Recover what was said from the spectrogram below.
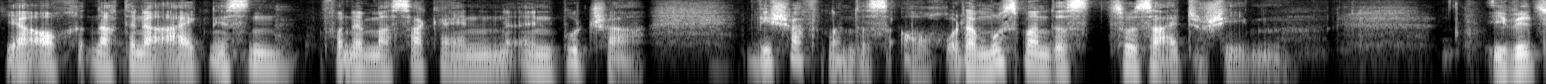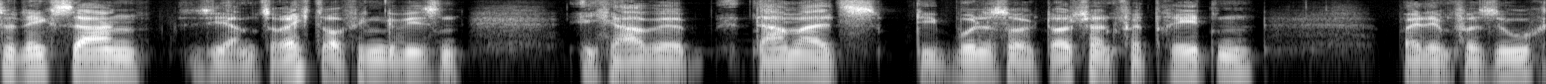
ja auch nach den Ereignissen von dem Massaker in, in Butscha. Wie schafft man das auch oder muss man das zur Seite schieben? Ich will zunächst sagen, Sie haben zu Recht darauf hingewiesen, ich habe damals die Bundesrepublik Deutschland vertreten bei dem Versuch,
